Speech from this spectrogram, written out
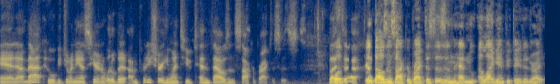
And uh, Matt, who will be joining us here in a little bit, I'm pretty sure he went to 10,000 soccer practices. But Well, uh, 10,000 soccer practices and had a leg amputated, right?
